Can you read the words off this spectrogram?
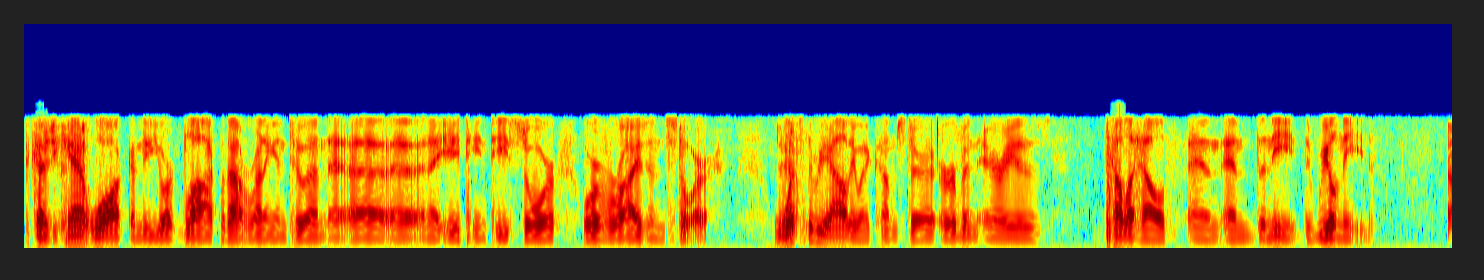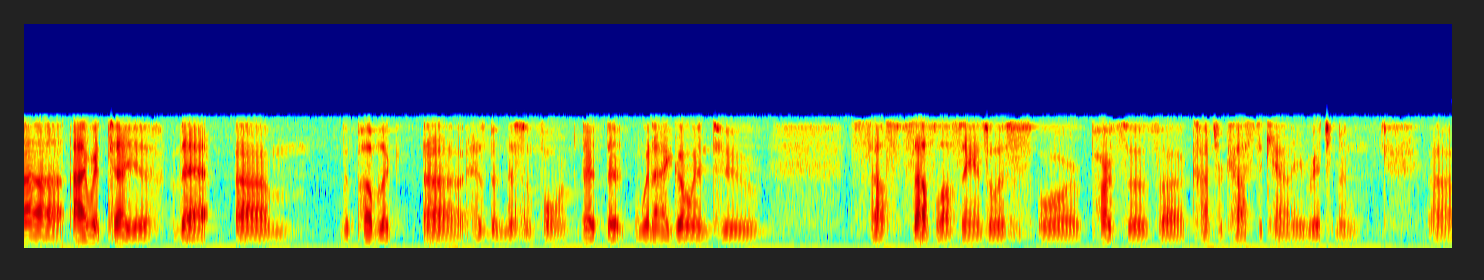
because you can't walk a New York block without running into an uh, uh, an AT&T store or a Verizon store. Yeah. What's the reality when it comes to urban areas, telehealth, and and the need, the real need? Uh, I would tell you that um, the public uh, has been misinformed. That, that when I go into South South Los Angeles or parts of uh, Contra Costa County, Richmond, uh,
